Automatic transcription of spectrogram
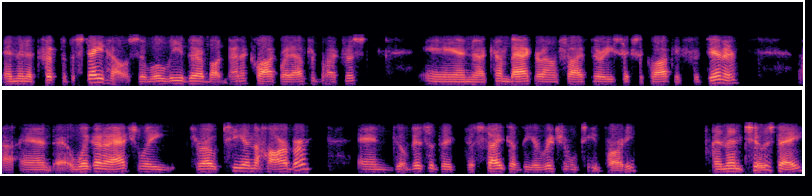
and then a trip to the State House. And we'll leave there about nine o'clock right after breakfast, and uh, come back around five thirty, six o'clock for dinner. Uh, and uh, we're going to actually throw tea in the harbor and go visit the, the site of the original Tea Party. And then Tuesday,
